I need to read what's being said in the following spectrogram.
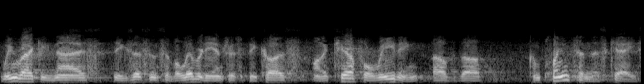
We recognize the existence of a liberty interest because, on a careful reading of the complaints in this case,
